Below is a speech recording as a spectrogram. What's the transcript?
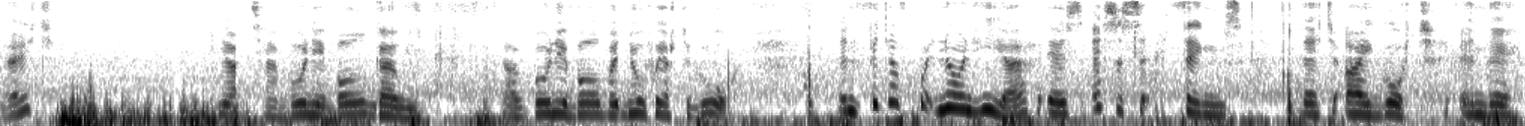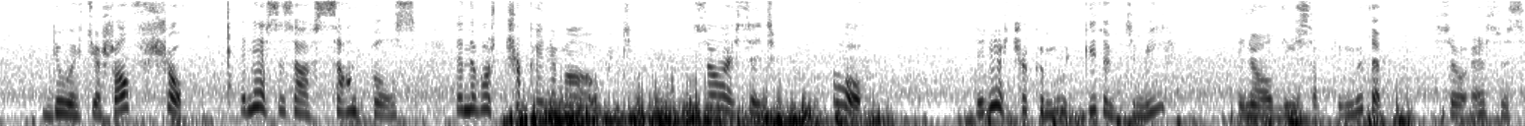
right? And that's a bonny ball gown. A bonny ball but nowhere to go. And what I've put on here is, this is things that I got in the do-it-yourself shop and this is our samples. And they were chucking them out. So I said oh they didn't chuck them out give them to me and I'll do something with them so this is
